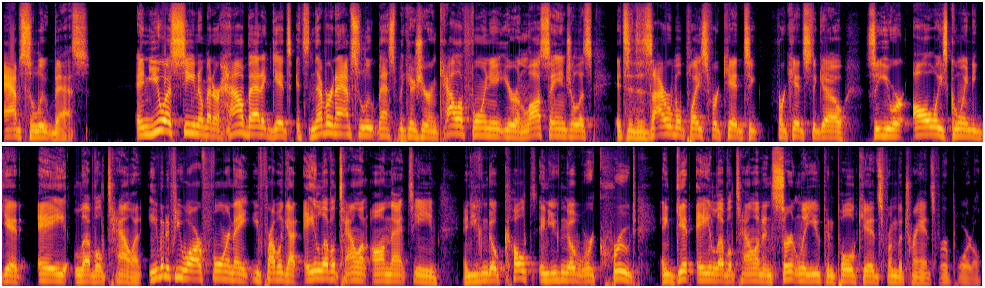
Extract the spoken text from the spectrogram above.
absolute mess. And USC, no matter how bad it gets, it's never an absolute mess because you're in California, you're in Los Angeles. It's a desirable place for kid to for kids to go. So you are always going to get A level talent. Even if you are four and eight, you've probably got A level talent on that team, and you can go cult and you can go recruit and get A level talent. And certainly you can pull kids from the transfer portal.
